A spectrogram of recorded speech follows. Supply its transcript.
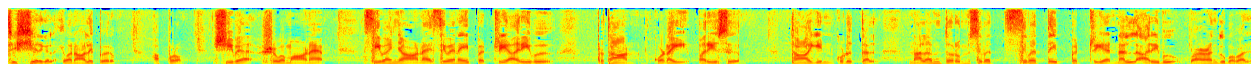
சிஷ்யர்கள் இவன் நாலு பேரும். அப்புறம் சிவ சிவமான சிவஞான சிவனை பற்றிய அறிவு. பிரதான் கொடை பரிசு. தாயின் கொடுத்தல். நலம் தரும் சிவ சிவத்தை பற்றிய நல் அறிவு வழங்குபவள்.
